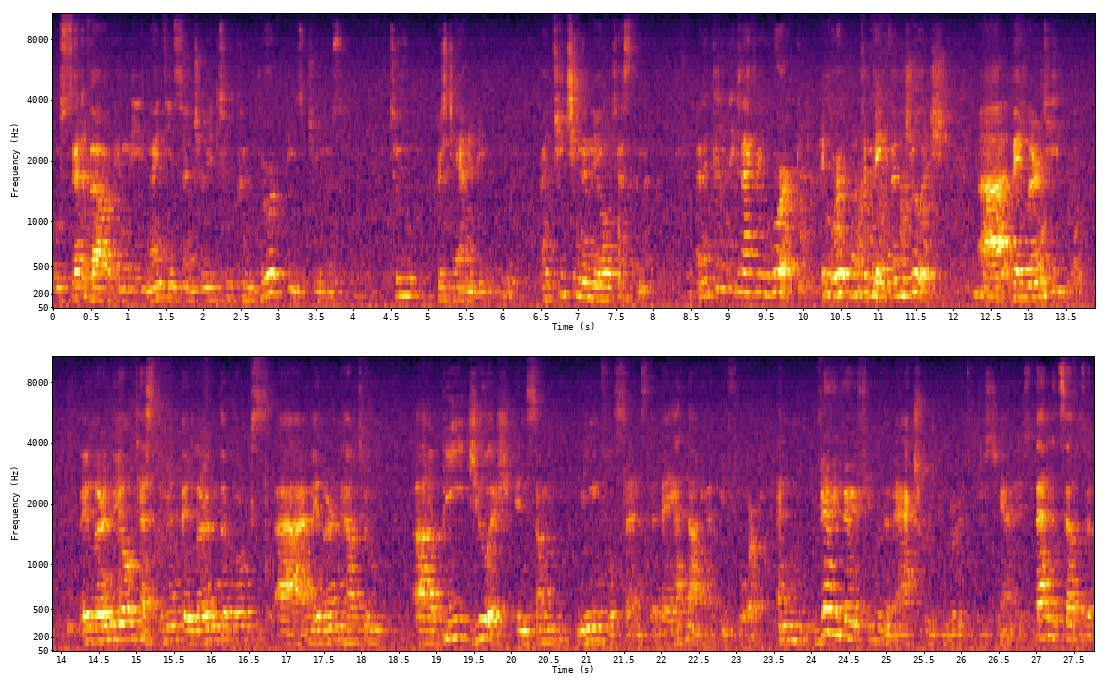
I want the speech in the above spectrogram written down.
who set about in the 19th century to convert these Jews to Christianity by teaching them the Old Testament. And it didn't exactly work. It worked to make them Jewish. Uh, they learned Hebrew. They learned the Old Testament. They learned the books. Uh, and they learned how to uh, be Jewish in some meaningful sense that they had not had before. And very, very few of them actually converted to Christianity. So that in itself is a,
